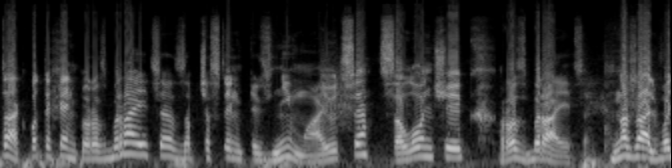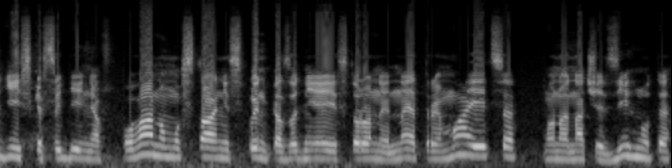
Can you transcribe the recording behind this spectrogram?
Так, потихеньку розбирається, запчастинки знімаються, салончик розбирається. На жаль, водійське сидіння в поганому стані, спинка з однієї сторони не тримається, воно наче зігнуте,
